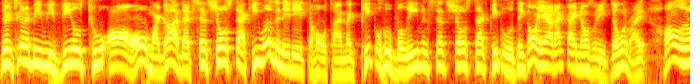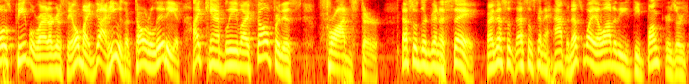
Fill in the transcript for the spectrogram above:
they're, it's going to be revealed to all. Oh my God, that Seth Shostak, he was an idiot the whole time. Like people who believe in Seth Shostak, people who think, oh yeah, that guy knows what he's doing, right? All of those people, right, are going to say, oh my God, he was a total idiot. I can't believe I fell for this fraudster. That's what they're going to say, right? That's what that's what's going to happen. That's why a lot of these debunkers are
